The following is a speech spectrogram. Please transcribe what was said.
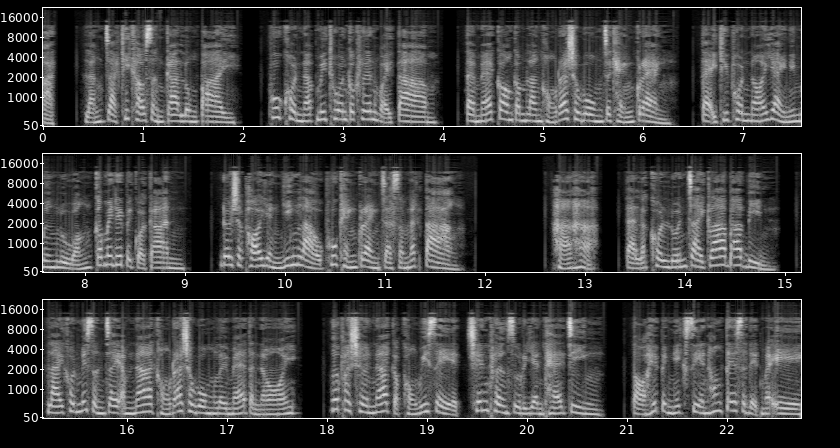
าด หลังจากที่เขาสั่งการลงไป ผู้คนนับไม่ถ้วนก็เคลื่อนไหวตาม แต่แม้กองกำลังของราชวงศ์จะแข็งแกร่งแต่อิทธิพลน้อยใหญ่ในเมืองหลวงก็ไม่ได้ไปกว่ากัน โดยเฉพาะอย่างยิ่งเหล่าผู้แข็งแกร่งจากสำนักต่าง หาหะแต่ละคนล้วนใจกล้าบ้าบิน หลายคนไม่สนใจอำนาจของราชวงศ์เลยแม้แต่น้อย เมื่อเผชิญหน้ากับของวิเศษ เช่นเพลิงสุริยันแท้จริง ต่อให้เป็นเง็กเซียนฮ่องเต้เสด็จมาเอง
